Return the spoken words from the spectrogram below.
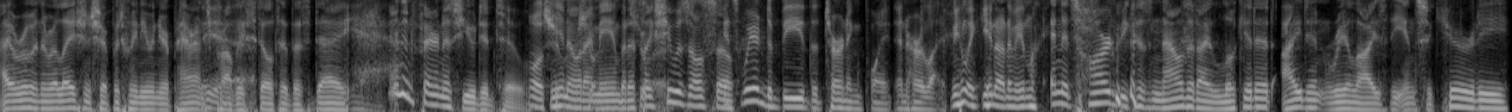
I ruined the relationship between you and your parents, probably still to this day. Yeah. And in fairness, you did too. Well, sure, you know what I mean. But it's like she was also. It's weird to be the turning point in her life. like, you know what I mean? Like, and it's hard because now that I look at it, I didn't realize the insecurity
